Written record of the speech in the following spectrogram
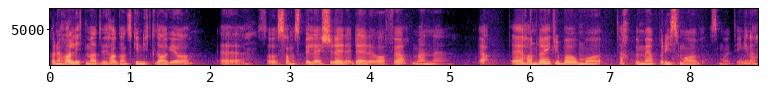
kan jo ha litt med at vi har ganske nytt lag i år. Eh, så samspillet er ikke det det, det var før, men eh, ja. Det handler egentlig bare om å terpe mer på de små, små tingene.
